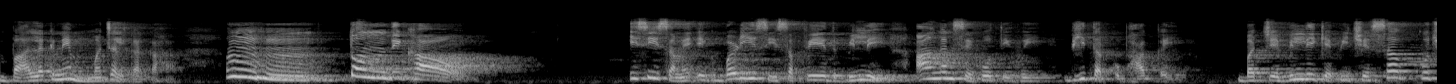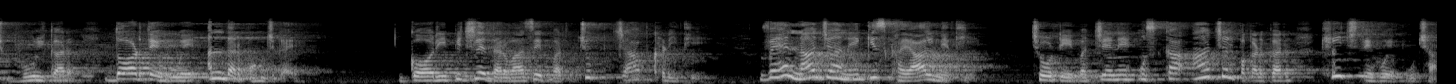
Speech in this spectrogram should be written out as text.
बालक ने मचल कर कहा तुम दिखाओ. इसी समय एक बड़ी सी सफ़ेद बिल्ली आँगन से होती हुई भीतर को भाग गई। बच्चे बिल्ली के पीछे सब कुछ भूलकर दौड़ते हुए अंदर पहुँच गए। गौरी पिछले दरवाजे पर चुपचाप खड़ी थी। वह न जाने किस ख्याल में थी। छोटे बच्चे ने उसका आंचल पकड़कर खींचते हुए पूछा,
